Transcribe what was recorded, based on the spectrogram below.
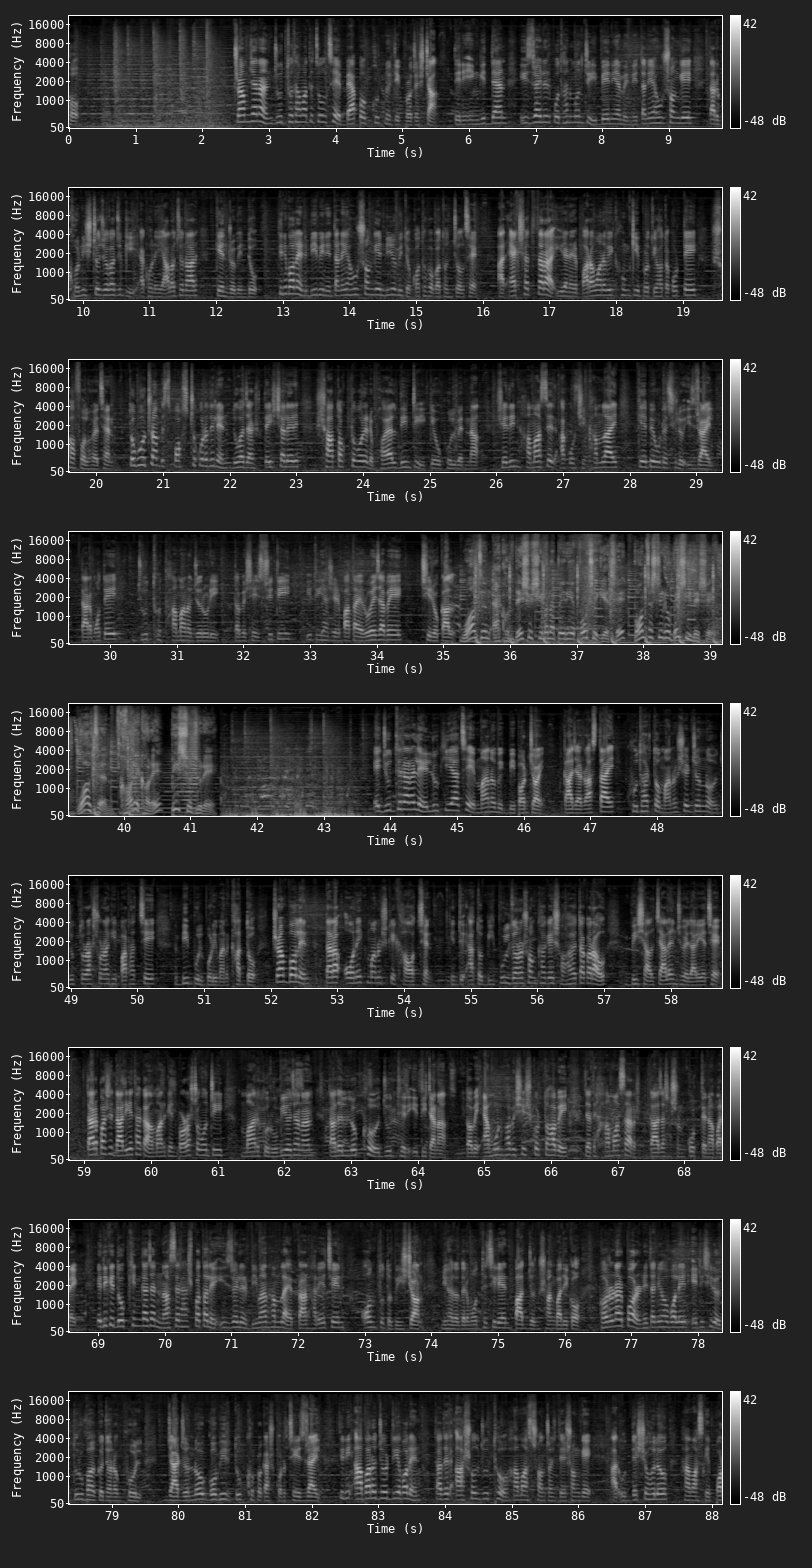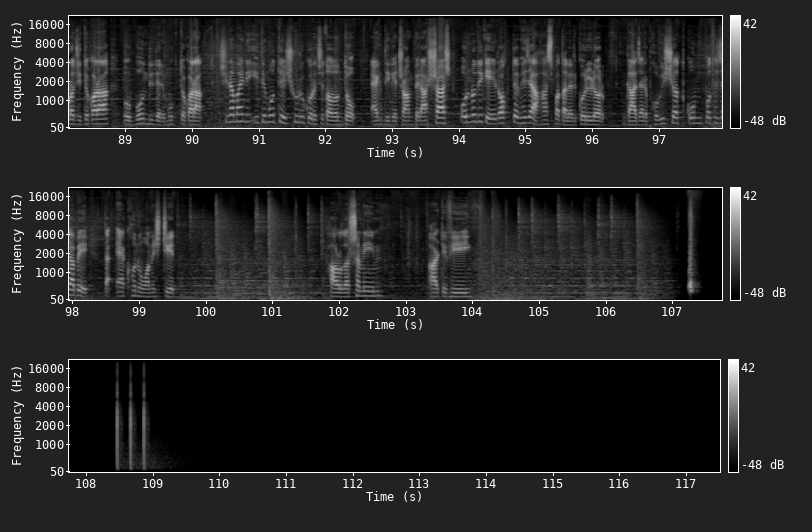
ট্রাম্প জানান, যুদ্ধ থামাতে চলছে ব্যাপক কূটনৈতিক প্রচেষ্টা। তিনি ইঙ্গিত দেন, ইসরায়েলের প্রধানমন্ত্রী বেনিয়ামিন নেতানিয়াহুর সঙ্গে তার ঘনিষ্ঠ যোগাযোগই এখন এই আলোচনার কেন্দ্রবিন্দু। তিনি বলেন, বিবি নেতানিয়াহুর সঙ্গে নিয়মিত কথোপকথন চলছে, আর একসাথে তারা ইরানের পারমাণবিক হুমকি প্রতিহত করতে সফল হয়েছেন। তবুও ট্রাম্প স্পষ্ট করে দিলেন দু হাজার তেইশ সালের সাত অক্টোবরের ভয়াল দিনটি কেউ ভুলবেন না। সেদিন হামাসের আকস্মিক হামলায় কেঁপে উঠেছিল ইসরায়েল। তার মতে যুদ্ধ থামানো জরুরি তবে সেই স্মৃতি ইতিহাসের পাতায় রয়ে যাবে চিরকাল। ওয়ালটন এখন দেশের সীমানা পেরিয়ে পৌঁছে গিয়েছে পঞ্চাশটিরও বেশি দেশে। ওয়ালটন ঘরে ঘরে বিশ্বজুড়ে। এই যুদ্ধের আড়ালে লুকিয়ে আছে মানবিক বিপর্যয়। গাজার রাস্তায় ক্ষুধার্ত মানুষের জন্য যুক্তরাষ্ট্র নাকি পাঠাচ্ছে বিপুল পরিমাণ খাদ্য। ট্রাম্প বলেন তারা অনেক মানুষকে খাওয়াচ্ছেন। কিন্তু এত বিপুল জনসংখ্যাকে সহায়তা করাও বিশাল চ্যালেঞ্জ হয়ে দাঁড়িয়েছে। তার পাশে দাঁড়িয়ে থাকা মার্কিন পররাষ্ট্রমন্ত্রী মার্কো রুবিও জানান, তাদের লক্ষ্য যুদ্ধের ইতি টানা। তবে এমনভাবে শেষ করতে হবে যাতে হামাস আর গাজা শাসন করতে না পারে। এদিকে দক্ষিণ গাজার নাসের হাসপাতালে ইসরায়েলের বিমান হামলায় প্রাণ হারিয়েছেন অন্তত বিশ জন। নিহতদের মধ্যে ছিলেন পাঁচজন সাংবাদিকও। ঘটনার পর নেতানিয়াহু বলেন, এটি ছিল দুর্ভাগ্যজনক ভুল। যার জন্য গভীর দুঃখ প্রকাশ করেছে ইসরায়েল। তিনি আবারও জোর দিয়ে বলেন, তাদের আসল যুদ্ধ হামাস সন্ত্রাসীদের সঙ্গে। আর উদ্দেশ্য হল হামাসকে পরাজিত করা ও বন্দীদের মুক্ত করা। সেনাবাহিনী ইতিমধ্যে শুরু করেছে তদন্ত। একদিকে ট্রাম্পের আশ্বাস, অন্যদিকে রক্তে ভেজা হাসপাতালের করিডোর। গাজার ভবিষ্যৎ কোন পথে যাবে তা এখনও অনিশ্চিত। হাওড়াদার শামীম, আর টিভি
